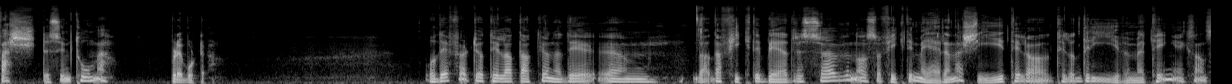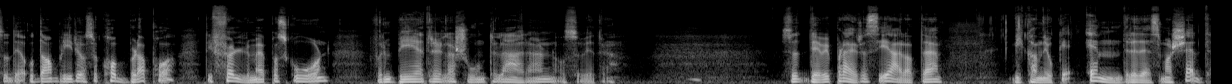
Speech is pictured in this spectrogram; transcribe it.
verste symptomet ble borte. Og det førte jo til at da kunne de um, da, da, fikk de bedre søvn, og så fikk de mer energi til å, til å drive med ting. ikke sant? Det, og da blir de også kobla på. De følger med på skolen, får en bedre relasjon til læreren, osv. Så, videre. så det vi pleier å si, er at eh, vi kan jo ikke endre det som har skjedd.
